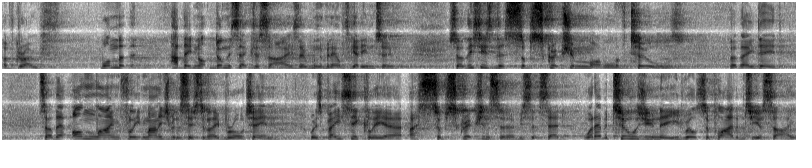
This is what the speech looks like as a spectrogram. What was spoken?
of growth. One that, had they not done this exercise, they wouldn't have been able to get into. So this is the subscription model of tools that they did. So their online fleet management system they brought in was basically a, a, subscription service that said, whatever tools you need, we'll supply them to your site.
